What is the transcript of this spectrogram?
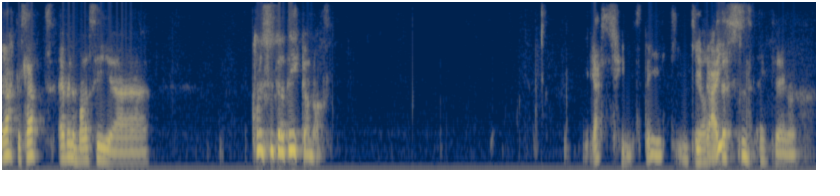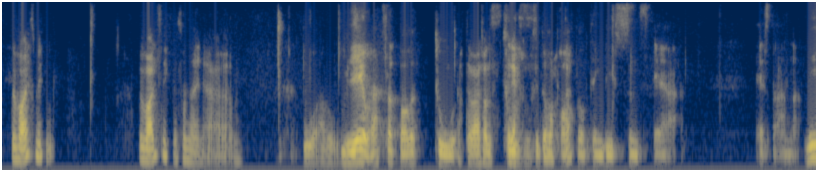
rett og slett Jeg ville bare si uh, Hvordan syns du dette gikk, Anders? Jeg syns det gikk Ja, greit. det syns egentlig jeg òg. Det var liksom ikke Det var liksom ikke noe sånn der eh, Wow. Vi er jo rett og slett bare to, det var sånn to som sitter og prater om ting de syns er, er spennende. Vi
